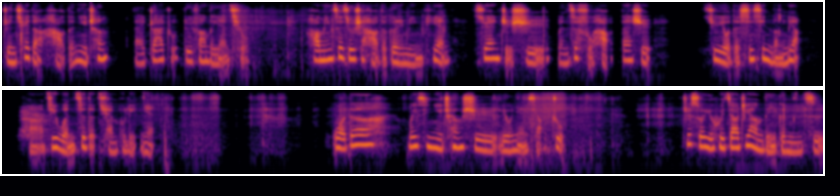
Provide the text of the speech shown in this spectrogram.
准确的好的昵称来抓住对方的眼球。好名字就是好的个人名片，虽然只是文字符号，但是具有的信息能量啊及文字的全部理念。我的微信昵称是流年小筑。之所以会叫这样的一个名字。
